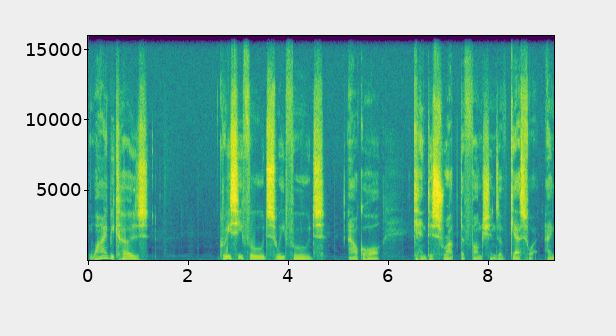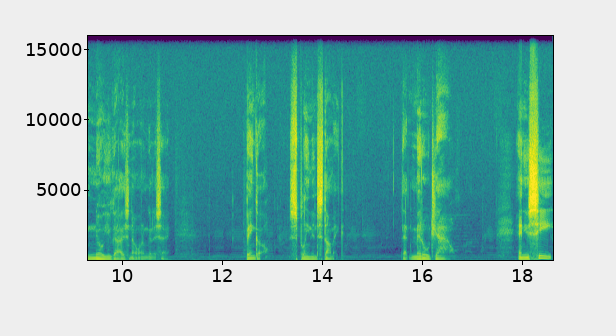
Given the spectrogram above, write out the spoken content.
Why? Because greasy foods, sweet foods, alcohol can disrupt the functions of guess what? I know you guys know what I'm going to say. Bingo. Spleen and stomach. That middle jiao. And you see,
